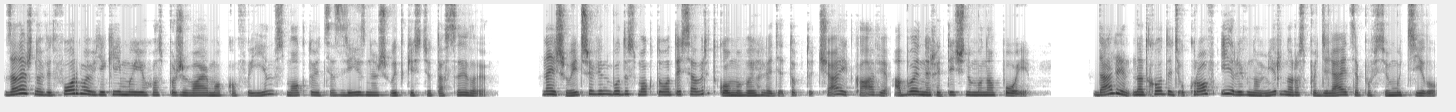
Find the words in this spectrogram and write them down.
Залежно від форми, в якій ми його споживаємо, кофеїн всмоктується з різною швидкістю та силою. Найшвидше він буде смоктуватися в рідкому вигляді, тобто чай, каві або енергетичному напої. Далі надходить у кров і рівномірно розподіляється по всьому тілу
